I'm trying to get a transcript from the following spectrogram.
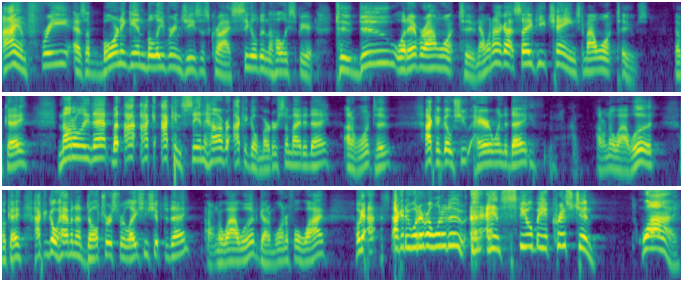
I am free as a born again believer in Jesus Christ, sealed in the Holy Spirit, to do whatever I want to. Now, when I got saved, He changed my want tos. Okay? Not only that, but I, I, I can sin however. I could go murder somebody today. I don't want to. I could go shoot heroin today. I don't know why I would. Okay? I could go have an adulterous relationship today. I don't know why I would. Got a wonderful wife. Okay, I, I can do whatever I want to do and still be a Christian. Why?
